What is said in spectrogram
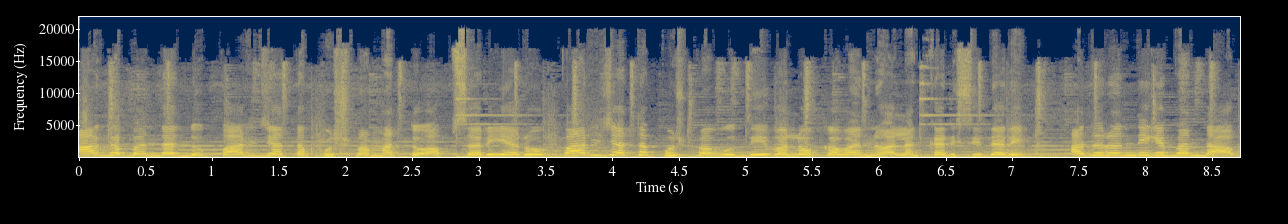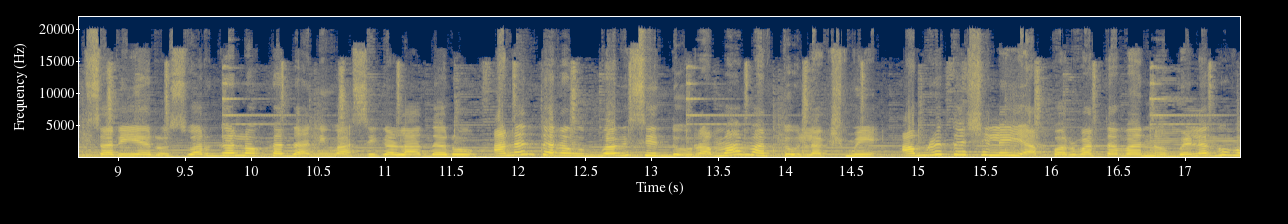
ಆಗ ಬಂದದ್ದು ಪಾರಿಜಾತ ಪುಷ್ಪ ಮತ್ತು ಅಪ್ಸರಿಯರು. ಪಾರಿಜಾತ ಪುಷ್ಪವು ದೇವಲೋಕವನ್ನು ಅಲಂಕರಿಸಿದರೆ ಅದರೊಂದಿಗೆ ಬಂದ ಅಪ್ಸರಿಯರು ಸ್ವರ್ಗಲೋಕದ ನಿವಾಸಿಗಳಾದರು. ಅನಂತರ ಉದ್ಭವಿಸಿದ್ದು ರಮಾ ಮತ್ತು ಲಕ್ಷ್ಮಿ. ಅಮೃತಶಿಲೆಯ ಪರ್ವತವನ್ನು ಬೆಳಗುವ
